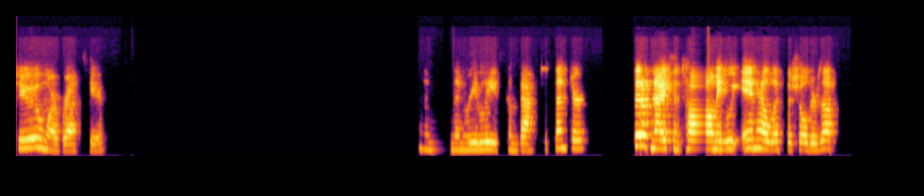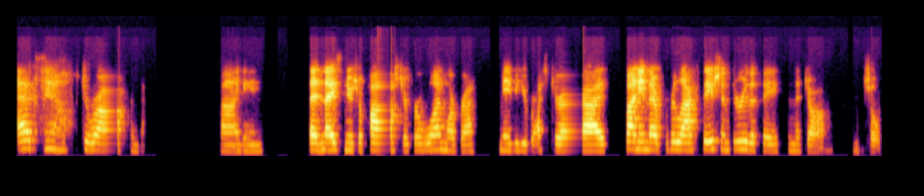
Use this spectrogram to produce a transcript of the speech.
Two more breaths here. And then release, come back to center. Sit up nice and tall. Maybe we inhale, lift the shoulders up. Exhale, drop them back. Finding that nice neutral posture for one more breath. Maybe you rest your eyes, finding that relaxation through the face and the jaw and the shoulders.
